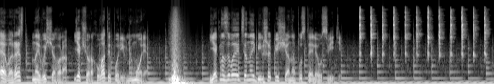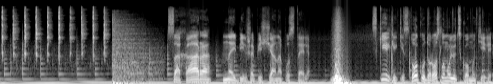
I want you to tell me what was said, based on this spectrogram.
Еверест найвища гора, якщо рахувати по рівню моря. Як називається найбільша піщана пустеля у світі? Сахара найбільша піщана пустеля. Скільки кісток у дорослому людському тілі?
